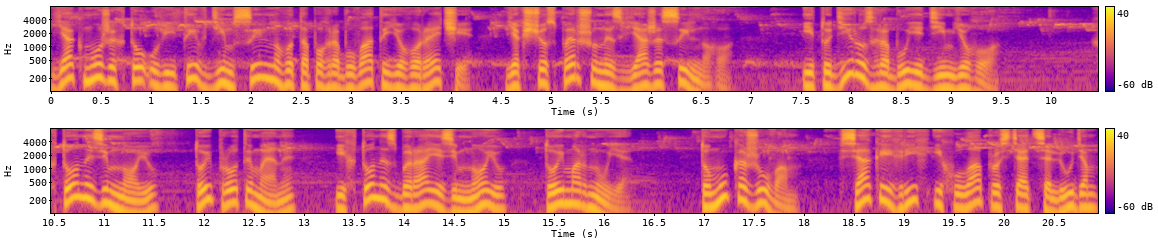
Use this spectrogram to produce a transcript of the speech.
як може хто увійти в дім сильного та пограбувати його речі, якщо спершу не зв'яже сильного, і тоді розграбує дім його? Хто не зі мною, той проти мене, і хто не збирає зі мною, той марнує. Тому кажу вам: всякий гріх і хула простяться людям,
